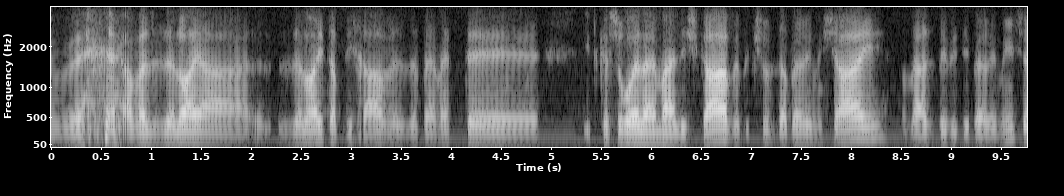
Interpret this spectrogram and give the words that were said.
ו... אבל זה לא היה, זה לא הייתה בדיחה, וזה באמת, אה, התקשרו אליי מהלשכה וביקשו לדבר עם ישי, ואז ביבי דיבר עם ישי,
